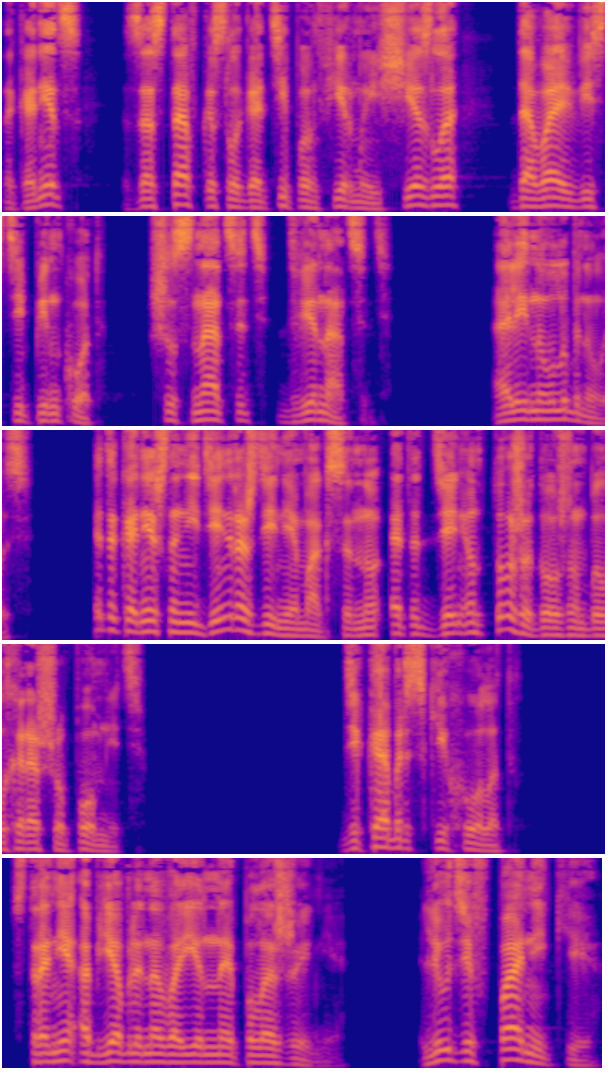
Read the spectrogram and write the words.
Наконец, заставка с логотипом фирмы исчезла, давая ввести пин-код 1612. Алина улыбнулась. Это, конечно, не день рождения Макса, но этот день он тоже должен был хорошо помнить. Декабрьский холод. В стране объявлено военное положение. Люди в панике,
